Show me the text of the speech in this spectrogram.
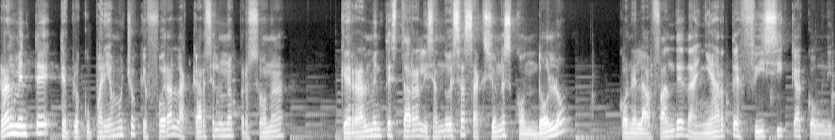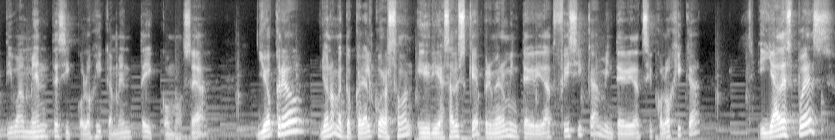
¿realmente te preocuparía mucho que fuera a la cárcel una persona que realmente está realizando esas acciones con dolo? Con el afán de dañarte física, cognitivamente, psicológicamente y como sea. Yo creo, yo no me tocaría el corazón y diría, ¿sabes qué? Primero mi integridad física, mi integridad psicológica y ya después,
